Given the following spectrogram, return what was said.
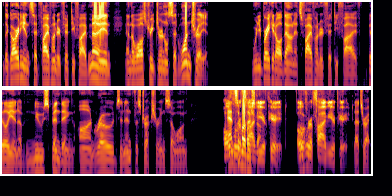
The Guardian said 555 million, and the Wall Street Journal said 1 trillion. When you break it all down, it's 555 billion of new spending on roads and infrastructure and so on. Over And some a other five year stuff. period. Over a five year period. That's right.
